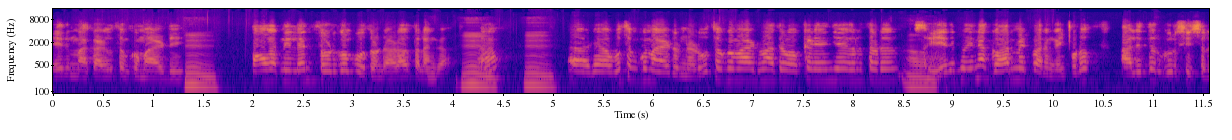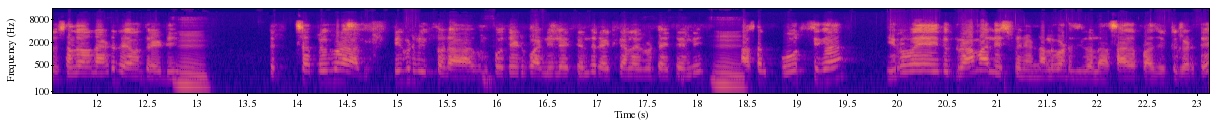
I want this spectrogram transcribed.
ఏది మాకు అడుగుతాం కుమారుడి. ఉమ్, సాగర్ నీళ్ళని తోడుకొని పోతుండు ఆ, ఉత్తమ్ కుమారుడు ఉన్నాడు. ఉత్తమ్ కుమారుడు మాత్రం ఒక్కడు ఏం చేయగలుగుతాడు? ఏది పోయినా గవర్నమెంట్ పరంగా. ఇప్పుడు వాళ్ళిద్దరు గురు శిష్యులు చంద్రబాబు నాయుడు రేవంత్ రెడ్డి. సభ్యులు కూడా పీకుడు పీకుతాడు పోతేడు పాడు నీళ్ళు అయిపోయింది రైట్ కెనాల్ రూట్ అయిపోయింది ఉమ్, అసలు పూర్తిగా ఇరవై ఐదు గ్రామాలు వేసిపోయినాయి నల్గొండ జిల్లాలో సాగర్ ప్రాజెక్టు కడితే.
